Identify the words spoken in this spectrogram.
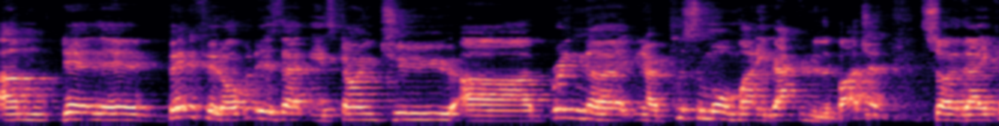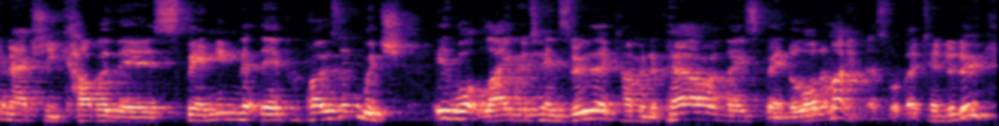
um, their, their, benefit of it is that it's going to uh, bring the, you know, put some more money back into the budget so they can actually cover their spending that they're proposing, which is what Labor tends to do. They come into power and they spend a lot of money. That's what they tend to do.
